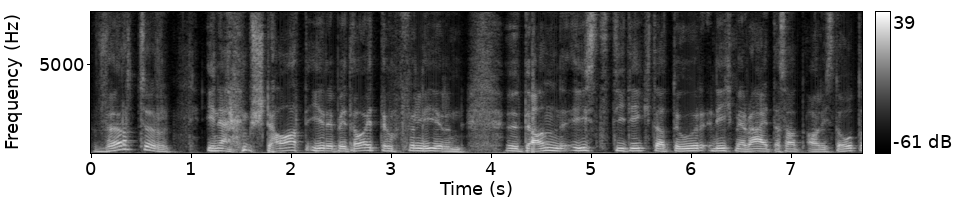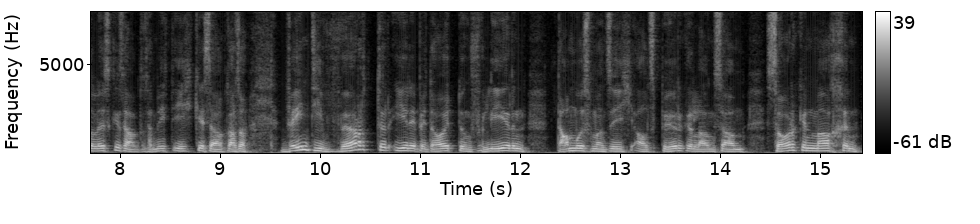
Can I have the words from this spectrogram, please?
Wörter in einem Staat ihre Bedeutung verlieren, dann ist die Diktatur nicht mehr weit. Das hat Aristoteles gesagt, das habe nicht ich gesagt. Also wenn die Wörter ihre Bedeutung verlieren, dann muss man sich als Bürger langsam Sorgen machen.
